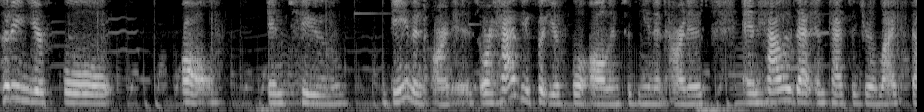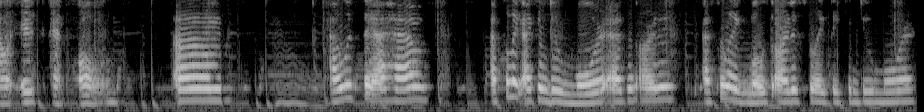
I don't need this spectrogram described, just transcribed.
putting your full all into being an artist, or have you put your full all into being an artist? And how has that impacted your lifestyle, if at all? Um, I would say I have. I feel like I can do more as an artist. I feel like most artists feel like they can do more,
